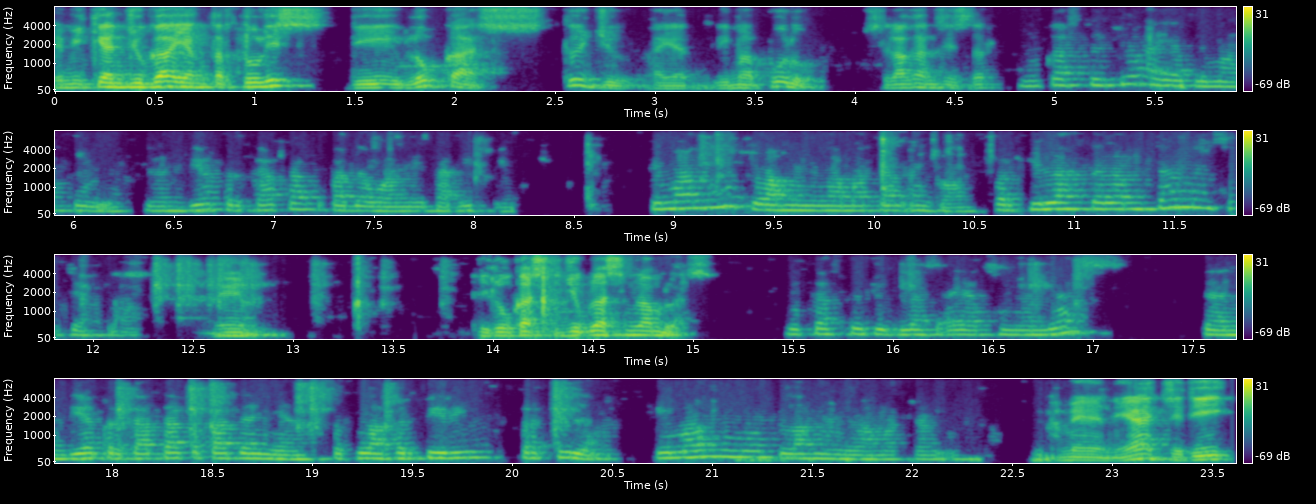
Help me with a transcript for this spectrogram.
Demikian juga yang tertulis di Lukas 7 ayat 50. Silakan sister. Lukas 7 ayat 50 dan dia berkata kepada wanita itu, Imanmu telah menyelamatkan engkau. Pergilah dalam damai sejahtera. Amin. Di Lukas 17 19. Lukas 17 ayat 19 dan dia berkata kepadanya setelah berdiri pergilah imanmu telah menyelamatkan Amin ya. Jadi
